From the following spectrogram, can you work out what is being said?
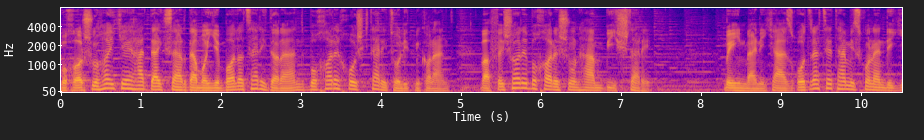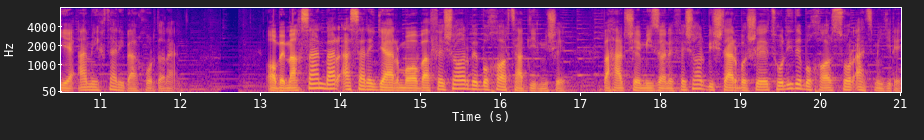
بخارشوهایی که حد اکثر دمای بالاتری دارند بخار خشکتری تولید می کنند و فشار بخارشون هم بیشتره. به این معنی که از قدرت تمیز کنندگی عمیقتری برخوردارند. آب مخزن بر اثر گرما و فشار به بخار تبدیل میشه و هرچه میزان فشار بیشتر باشه تولید بخار سرعت می‌گیره.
